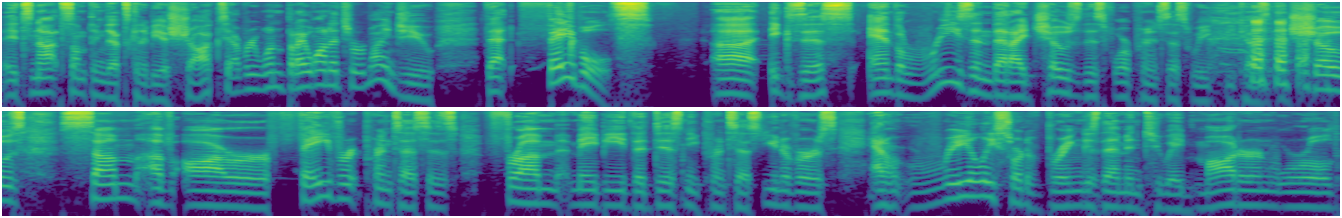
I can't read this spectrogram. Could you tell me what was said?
it's not something that's going to be a shock to everyone, but I wanted to remind you that Fables uh, exists, and the reason that I chose this for Princess Week because it shows some of our favorite princesses from maybe the Disney princess universe, and really sort of brings them into a modern world,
